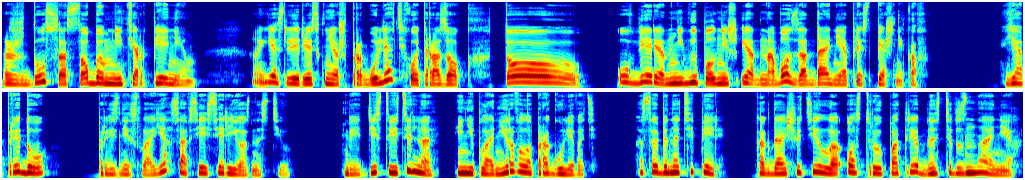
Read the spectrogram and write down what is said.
жду с особым нетерпением. А если рискнешь прогулять хоть разок, то, уверен, не выполнишь и одного задания приспешников». «Я приду», — произнесла я со всей серьезностью. Ведь действительно и не планировала прогуливать. Особенно теперь, когда ощутила острую потребность в знаниях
